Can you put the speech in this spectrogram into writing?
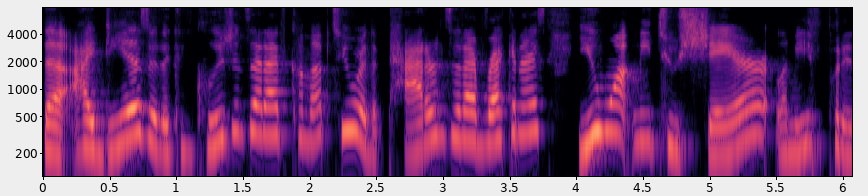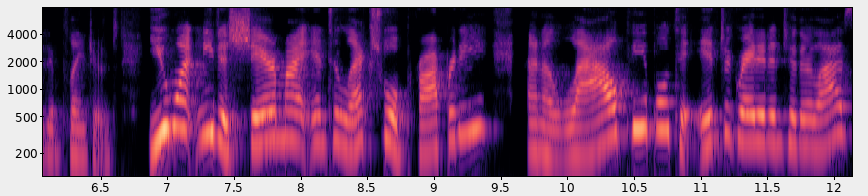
the ideas or the conclusions that I've come up to or the patterns that I've recognized? You want me to share, let me put it in plain terms. You want me to share my intellectual property and allow people to integrate it into their lives,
